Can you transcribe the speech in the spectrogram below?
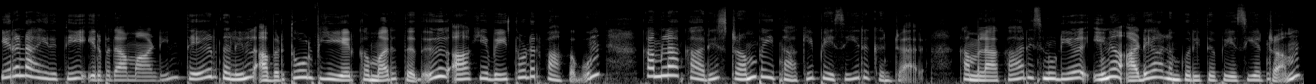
இரண்டாயிரத்தி இருபதாம் ஆண்டின் தேர்தலில் அவர் தோல்வியை ஏற்க மறுத்தது ஆகியவை தொடர்பாகவும் கமலா காரிஸ் ட்ரம்பை தாக்கி பேசியிருக்கின்றார். கமலா காரிஸினுடைய இன அடையாளம் குறித்து பேசிய ட்ரம்ப்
